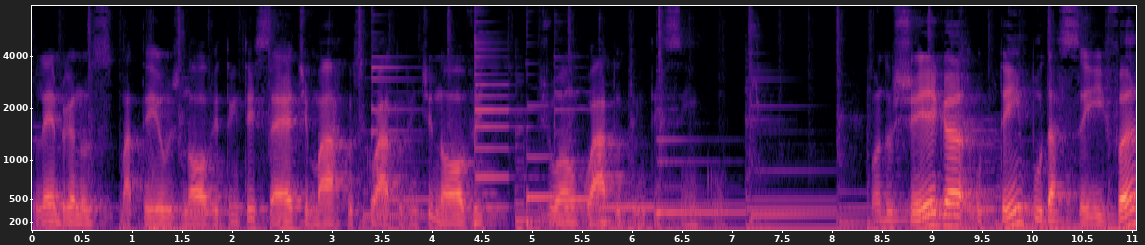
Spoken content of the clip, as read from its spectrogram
Lembra-nos Mateus 9:37, Marcos 4:29, João 4:35. Quando chega o tempo da ceifa,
